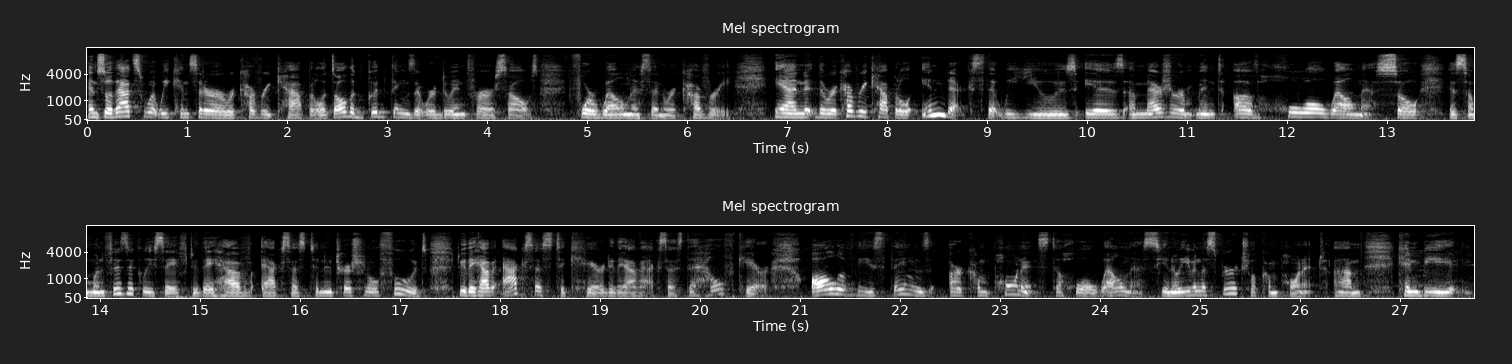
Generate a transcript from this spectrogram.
And so that's what we consider a recovery capital. It's all the good things that we're doing for ourselves for wellness and recovery. And the recovery capital index that we use is a measurement of whole wellness. So is someone physically safe? Do they have access to nutritional foods? Do they have access to care? Do they have access to health care? All of these things are components to whole wellness. You know, even a spiritual component um, can be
